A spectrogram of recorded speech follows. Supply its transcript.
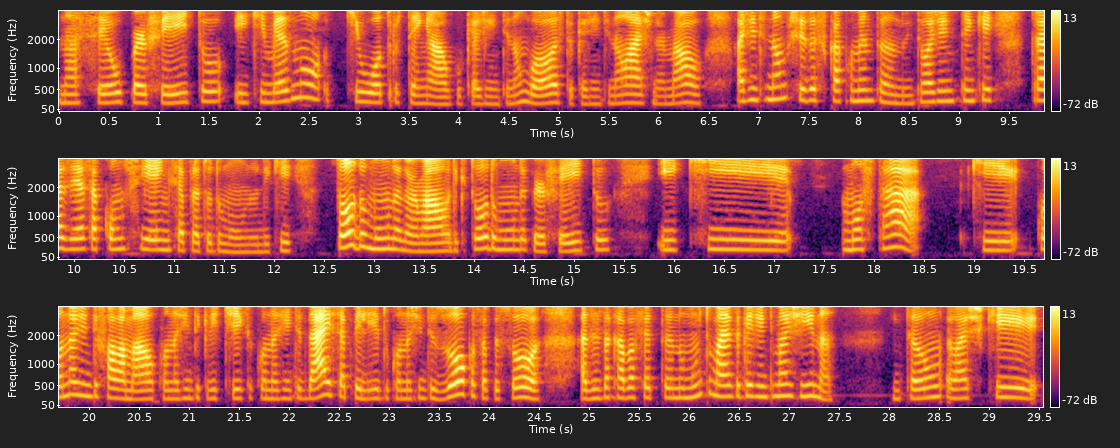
nasceu perfeito e que mesmo que o outro tenha algo que a gente não gosta, que a gente não acha normal, a gente não precisa ficar comentando. Então a gente tem que trazer essa consciência para todo mundo de que todo mundo é normal, de que todo mundo é perfeito e que mostrar que quando a gente fala mal, quando a gente critica, quando a gente dá esse apelido, quando a gente zoa com essa pessoa, às vezes acaba afetando muito mais do que a gente imagina. Então, eu acho que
